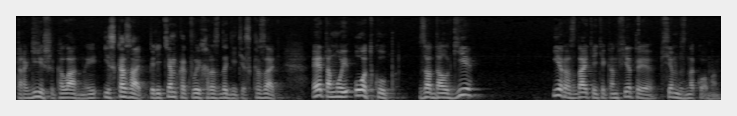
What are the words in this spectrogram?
дорогие шоколадные и сказать, перед тем, как вы их раздадите, сказать, это мой откуп за долги и раздать эти конфеты всем знакомым.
